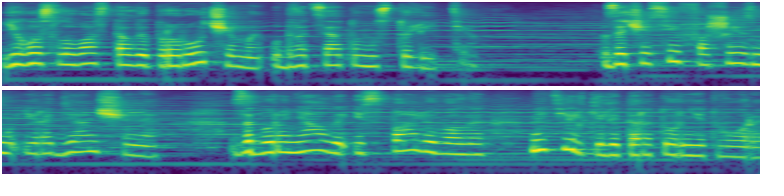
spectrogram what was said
його слова стали пророчими у ХХ столітті. За часів фашизму і радянщини забороняли і спалювали не тільки літературні твори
